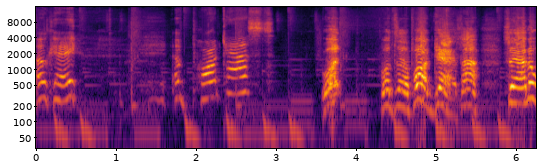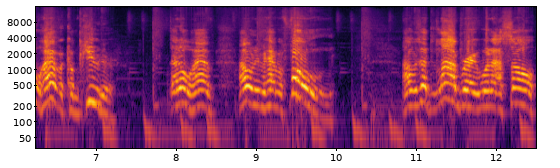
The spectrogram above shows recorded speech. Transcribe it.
Okay. A podcast. What? What's a podcast? I say I don't have a computer. I don't have. I don't even have a phone. I was at the library when I saw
